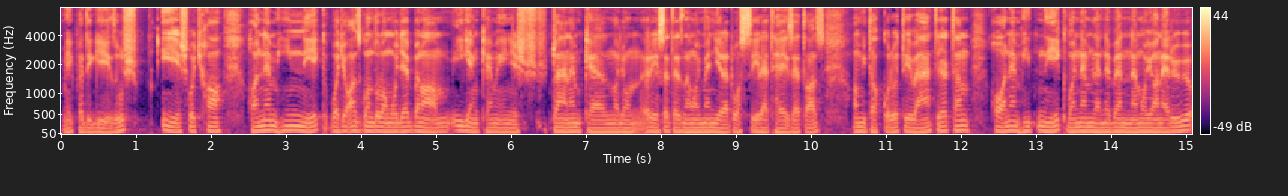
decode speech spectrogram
mégpedig Jézus, és hogyha ha nem hinnék, vagy azt gondolom, hogy ebben a igen kemény, és talán nem kell nagyon részleteznem, hogy mennyire rossz élethelyzet az, amit akkor öt éve átéltem, ha nem hitnék, vagy nem lenne bennem olyan erő,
